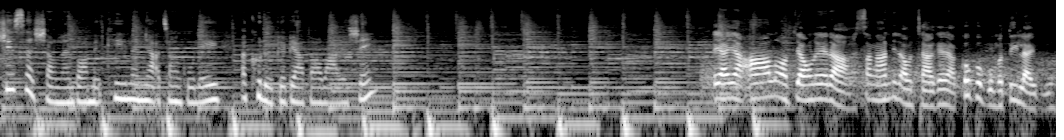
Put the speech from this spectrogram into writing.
ရှေ့ဆက်ရှောင်လန်းသွားမယ့်ခရီးလမ်းများအကြောင်းကိုလည်းအခုလိုပြောပြသွားပါရရှင်။ ရာရာအားလုံးကပြောင်းလဲတာ15နှစ်တောင်ကြာခဲ့တာကိုယ့်ကိုယ်ကိုမသိလိုက်ဘူး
